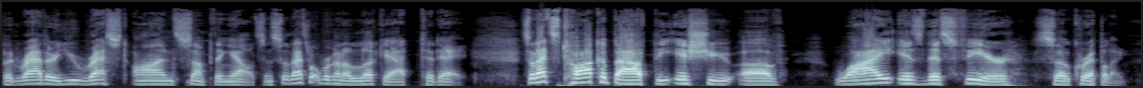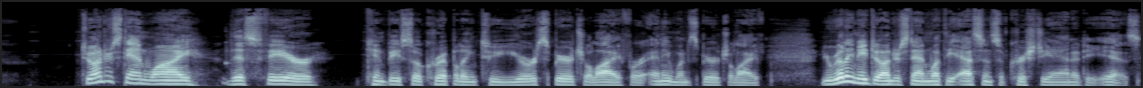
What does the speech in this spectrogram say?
but rather you rest on something else. And so that's what we're going to look at today. So let's talk about the issue of why is this fear so crippling? To understand why this fear can be so crippling to your spiritual life or anyone's spiritual life, you really need to understand what the essence of Christianity is,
